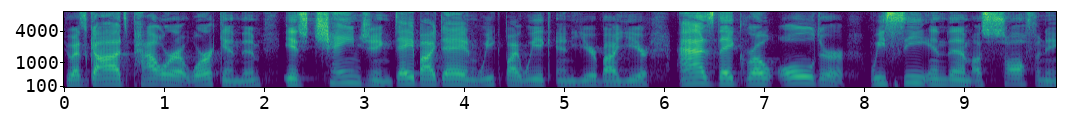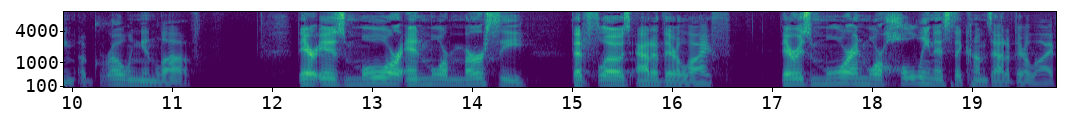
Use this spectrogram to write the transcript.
who has God's power at work in them, is changing day by day and week by week and year by year. As they grow older, we see in them a softening, a growing in love. There is more and more mercy that flows out of their life. There is more and more holiness that comes out of their life.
